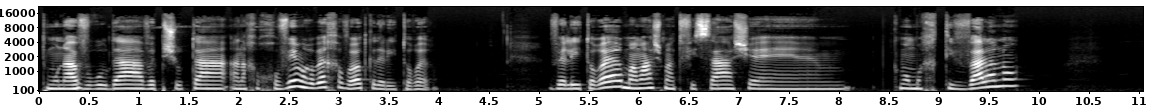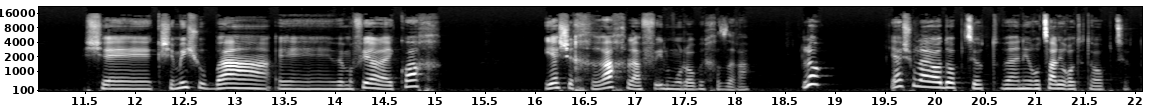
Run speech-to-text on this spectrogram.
תמונה ורודה ופשוטה, אנחנו חווים הרבה חוויות כדי להתעורר. ולהתעורר ממש מהתפיסה שכמו מכתיבה לנו, שכשמישהו בא אה, ומפעיל עליי כוח, יש הכרח להפעיל מולו בחזרה. לא. יש אולי עוד אופציות, ואני רוצה לראות את האופציות.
